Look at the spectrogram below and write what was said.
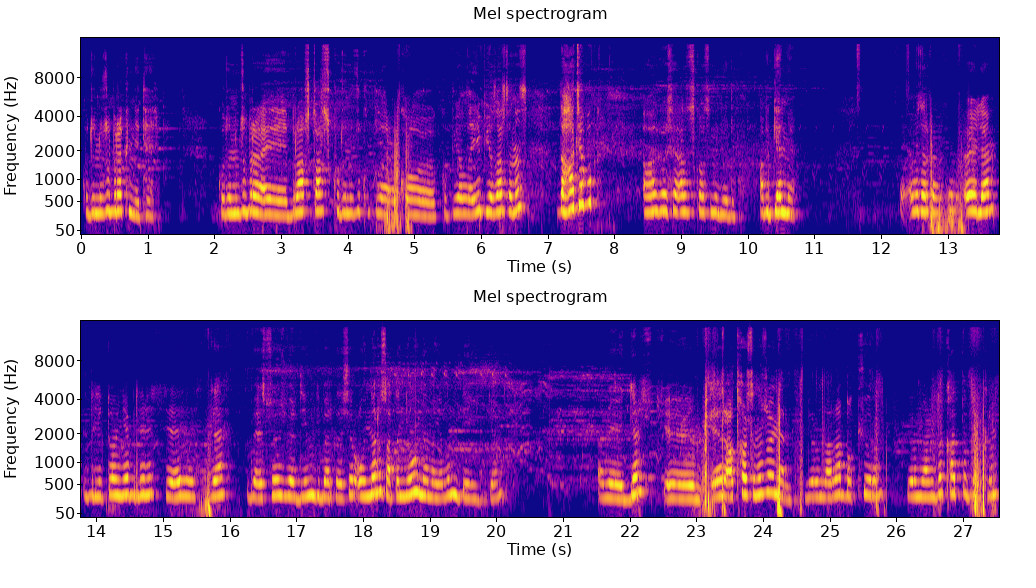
Kodunuzu bırakın yeter. Kodunuzu bıra e, Brawl Stars kodunuzu kopyalayıp yazarsanız daha çabuk arkadaşlar az kalsın ölüyordum. Abi gelme. Evet arkadaşlar öyle birlikte oynayabiliriz size ve söz verdiğim gibi arkadaşlar oynarız zaten niye oynamayalım diyeceğim. Hani gel e, eğer atarsanız oynarım. Yorumlara bakıyorum. Yorumlarınıza de bırakırım.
